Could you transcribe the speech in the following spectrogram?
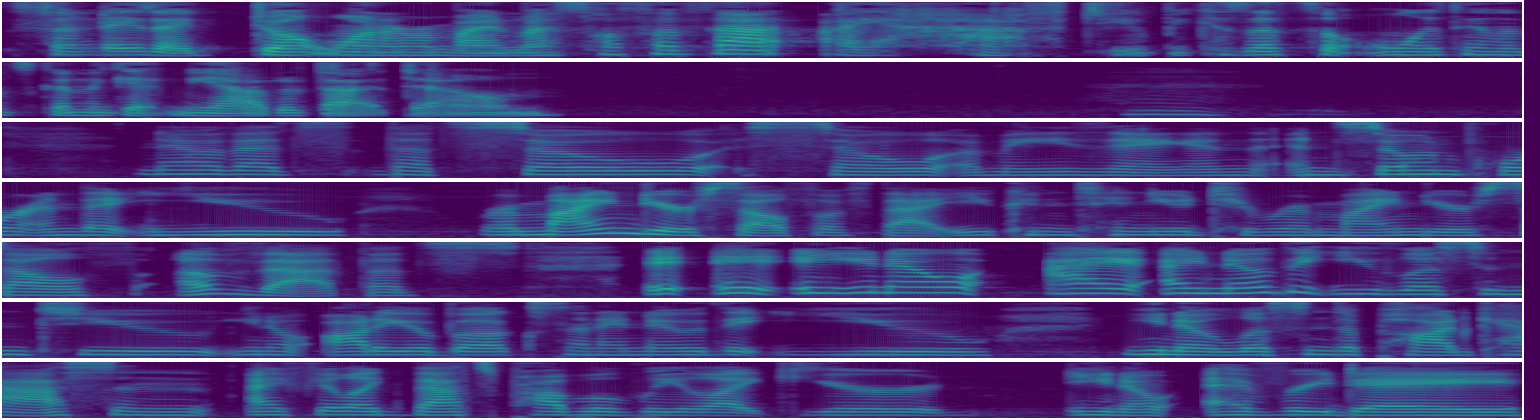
some days I don't want to remind myself of that, I have to because that's the only thing that's going to get me out of that down. Hmm. No, that's that's so so amazing and and so important that you remind yourself of that. You continue to remind yourself of that. That's it, it, you know, I I know that you listen to, you know, audiobooks and I know that you, you know, listen to podcasts and I feel like that's probably like your you know everyday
